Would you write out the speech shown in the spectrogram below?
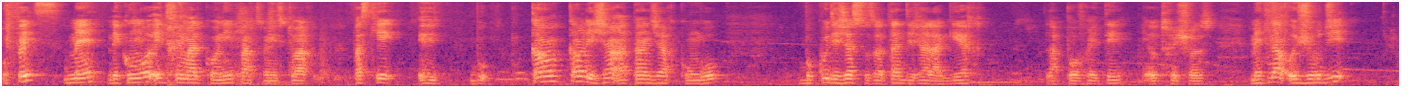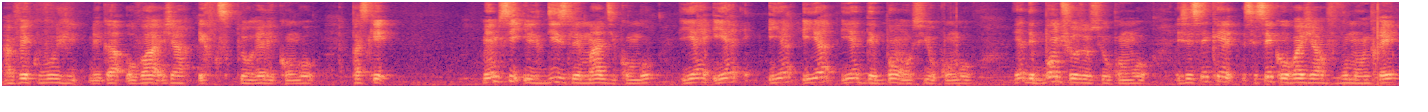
Au fait, mais le Congo est très mal connu par son histoire. Parce que euh, quand, les gens entendent genre Congo, beaucoup déjà sous-entendent déjà la guerre, la pauvreté et autre chose. Maintenant, aujourd'hui, avec vous les gars, on va genre explorer le Congo. Parce que même s'ils disent le mal du Congo, il y a, y, a, y, a, y, a, y a des bons aussi au Congo. Il y a des bonnes choses aussi au Congo. Et c'est ce qu'on va genre vous montrer,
